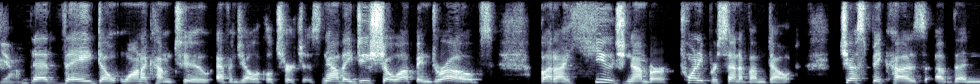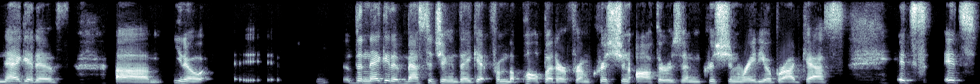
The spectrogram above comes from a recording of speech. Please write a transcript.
yeah. that they don't want to come to evangelical churches. Now they do show up in droves, but a huge number, 20% of them don't, just because of the negative, um, you know, the negative messaging they get from the pulpit or from Christian authors and Christian radio broadcasts. It's it's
